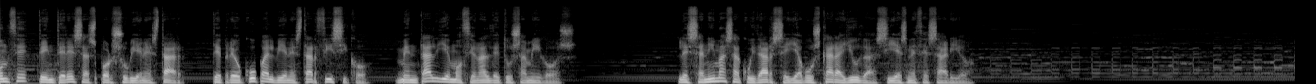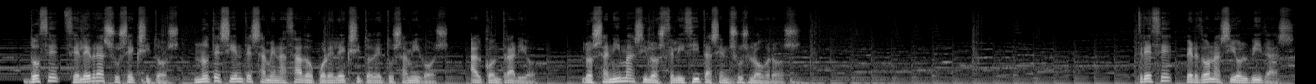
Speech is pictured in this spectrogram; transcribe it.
11. Te interesas por su bienestar, te preocupa el bienestar físico, mental y emocional de tus amigos. Les animas a cuidarse y a buscar ayuda si es necesario. 12. Celebras sus éxitos, no te sientes amenazado por el éxito de tus amigos, al contrario, los animas y los felicitas en sus logros. 13. Perdonas y olvidas,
